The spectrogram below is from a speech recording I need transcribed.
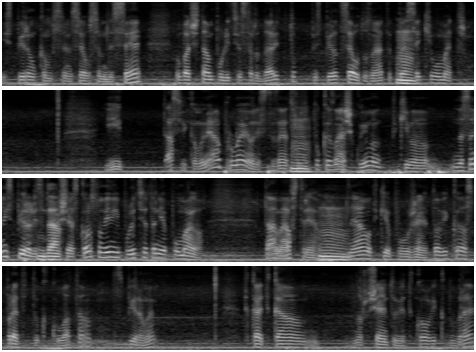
и спирам към 70-80. Обаче там полиция с радари, тук не спират селото, знаете, 50 км. И аз викам, няма проблем, нали, състезанието. Mm. Тук, знаеш, ако има такива... Не са ни спирали за Да. повишена скорост, но винаги полицията ни е помагала. Там е Австрия. М. Няма такива положения. Той вика, спрете тук колата, спираме. Така и така, нарушението ви е такова, вика, добре.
